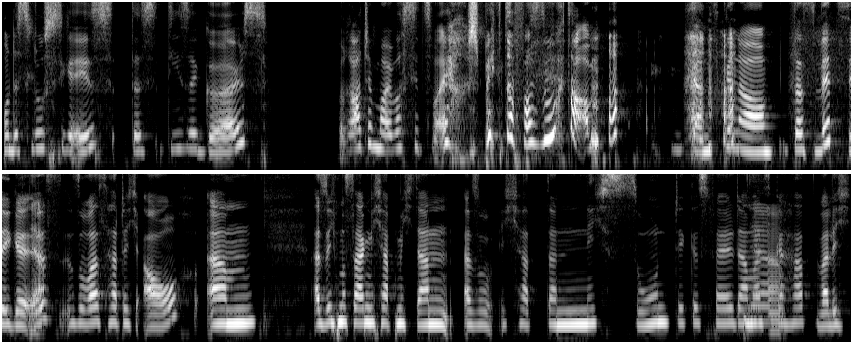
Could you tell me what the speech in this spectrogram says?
Und das Lustige ist, dass diese Girls, rate mal, was sie zwei Jahre später versucht haben. Ganz genau. Das Witzige ja. ist, sowas hatte ich auch. Ähm, also ich muss sagen, ich habe mich dann, also ich habe dann nicht so ein dickes Fell damals ja. gehabt, weil ich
